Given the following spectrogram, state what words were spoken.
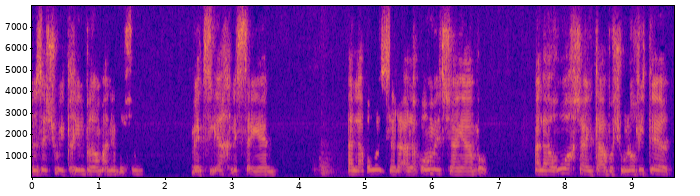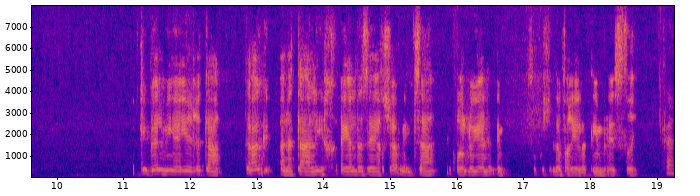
בזה שהוא התחיל ברמה נמוכה, והצליח לסיים על העוז, על, על האומץ שהיה בו, על הרוח שהייתה בו, שהוא לא ויתר. הוא קיבל מיאיר את הטאג על התהליך. הילד הזה עכשיו נמצא, אני קורא לו ילד, הם בסופו של דבר ילדים בני עשרים. כן.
